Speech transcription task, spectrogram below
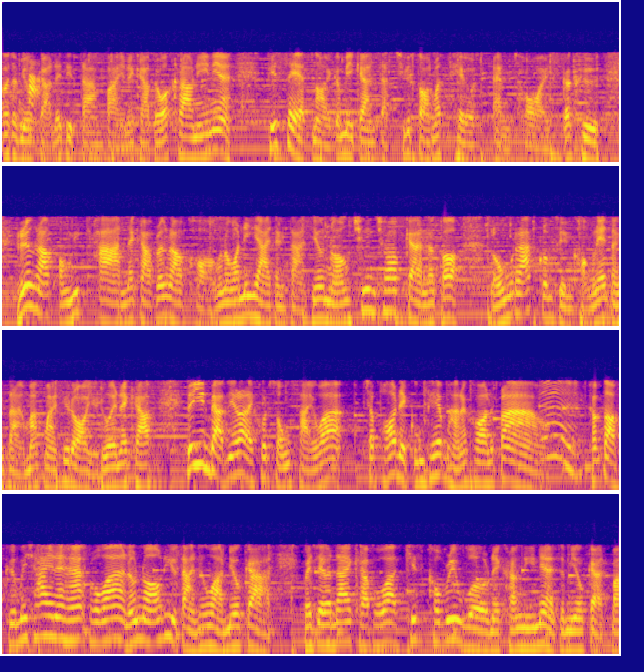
ก็จะมีโอกาสได้ติดตามไปนะครับ แต่ว่าคราวนี้เนี่ยพิเศษหน่อยก็มีการจัดชื่อตอนว่า Tales and Toys ก็คือเรื่องราวของนิทานนะครับ เรื่องราวของนวนิยายต่างๆ ที่น้องๆชื่นชอบกัน แล้วก็หลงรักรวมถึงของเล่นต่างๆ มากมายที่รออยู่ด้วยนะครับ ได้ยินแบบนี้แล้วหลายคนสงสัยว่าเฉพาะเด็กกรุงเทพมหานครหรือเปล่าอืมคำตอบคือไม่ใช่นะฮะ เพราะว่าน้องๆที่อยู่ต่างจังหวัดมีโอกาส ไปเจอกันได้ครับ เพราะว่า Kids Discovery World ในครั้งนี้เนี่ยจะมีโอกาสไป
